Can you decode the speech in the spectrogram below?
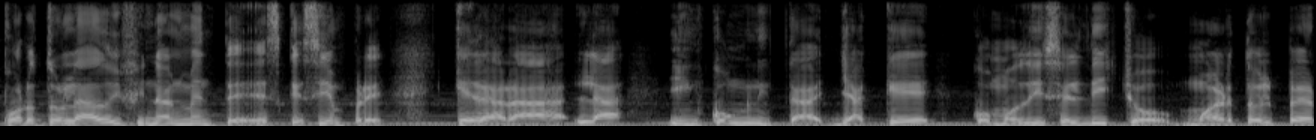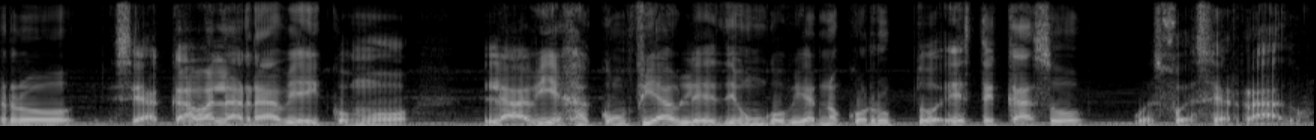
por otro lado, y finalmente, es que siempre quedará la incógnita, ya que, como dice el dicho, muerto el perro, se acaba la rabia y como la vieja confiable de un gobierno corrupto, este caso pues fue cerrado.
